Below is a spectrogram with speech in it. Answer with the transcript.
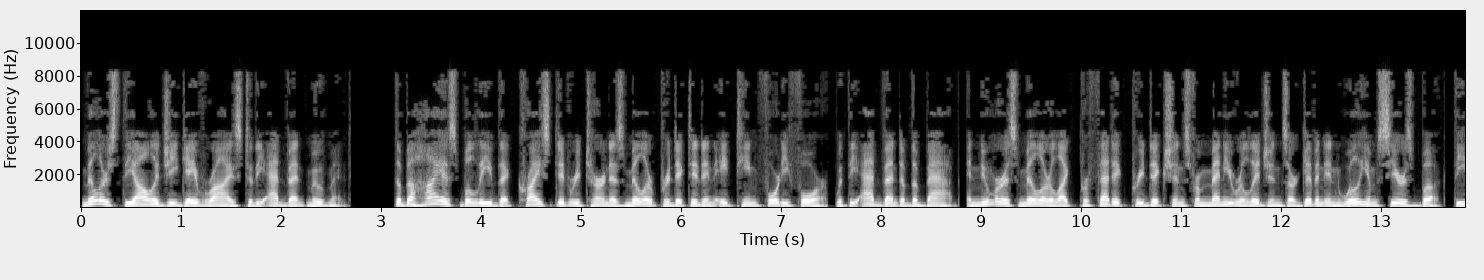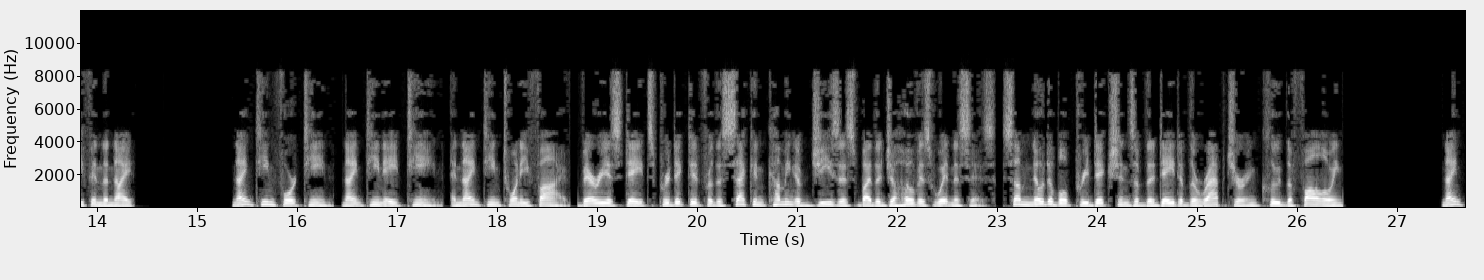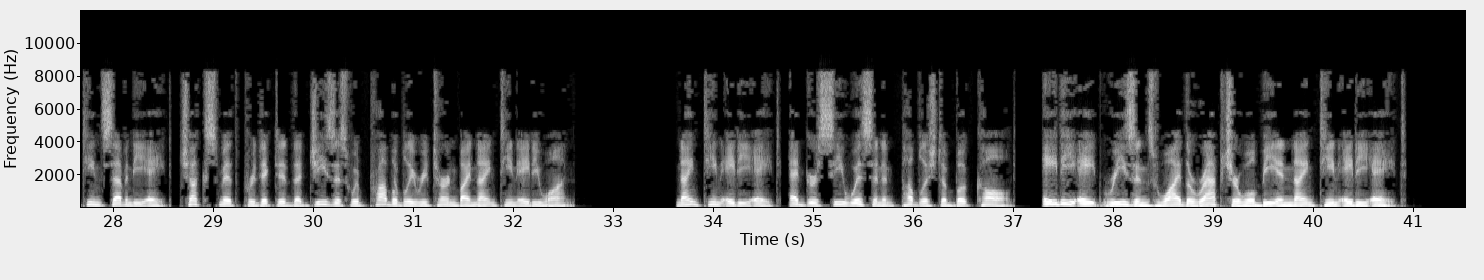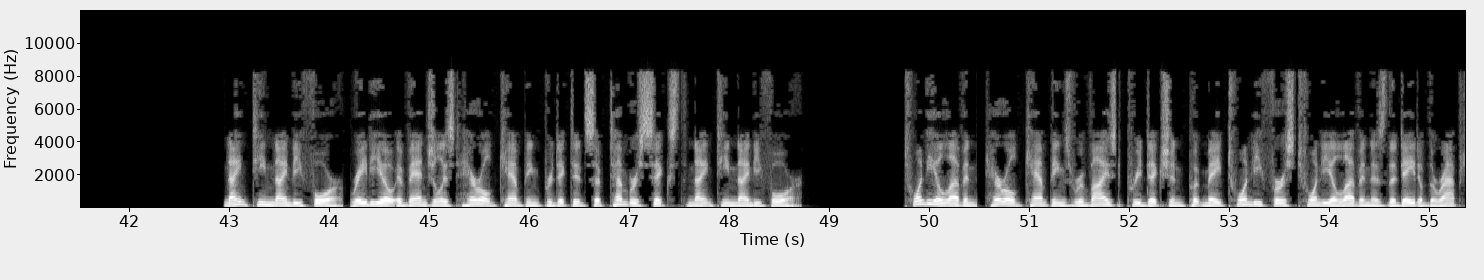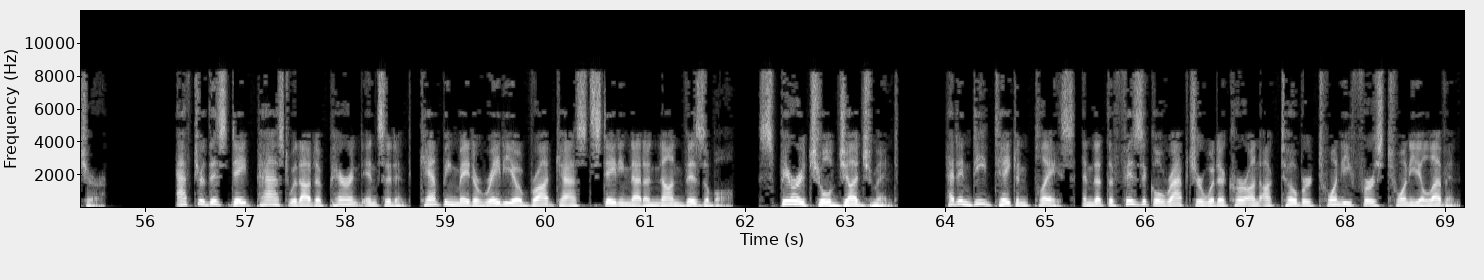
Miller's theology gave rise to the Advent movement. The Baha'is believe that Christ did return as Miller predicted in 1844, with the advent of the Bab, and numerous Miller-like prophetic predictions from many religions are given in William Sears' book, Thief in the Night. 1914, 1918, and 1925, various dates predicted for the Second Coming of Jesus by the Jehovah's Witnesses. Some notable predictions of the date of the rapture include the following 1978, Chuck Smith predicted that Jesus would probably return by 1981. 1988, Edgar C. Whisenant published a book called, 88 Reasons Why the Rapture Will Be in 1988 1994, radio evangelist Harold Camping predicted September 6, 1994. 2011, Harold Camping's revised prediction put May 21, 2011 as the date of the rapture. After this date passed without apparent incident, Camping made a radio broadcast stating that a non-visible, spiritual judgment had indeed taken place, and that the physical rapture would occur on October 21, 2011.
